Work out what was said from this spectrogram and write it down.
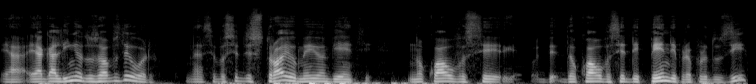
é, a, é a galinha dos ovos de ouro. Né? Se você destrói o meio ambiente no qual você, do qual você depende para produzir,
